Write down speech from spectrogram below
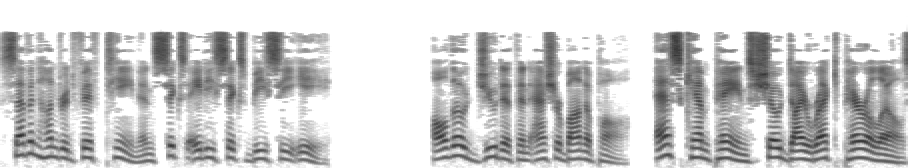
715 and 686 BCE. Although Judith and Ashurbanipal S campaigns show direct parallels,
